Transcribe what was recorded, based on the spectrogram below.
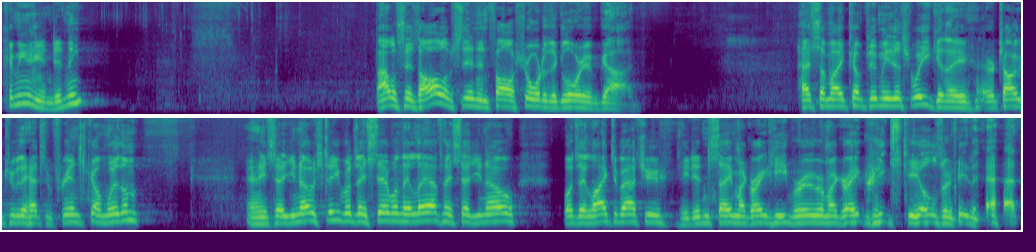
communion, didn't he? Bible says all have sinned and fall short of the glory of God. Had somebody come to me this week and they, they were talking to me. They had some friends come with them. And he said, You know, Steve, what they said when they left, they said, You know, what they liked about you, he didn't say my great Hebrew or my great Greek skills or any of that.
